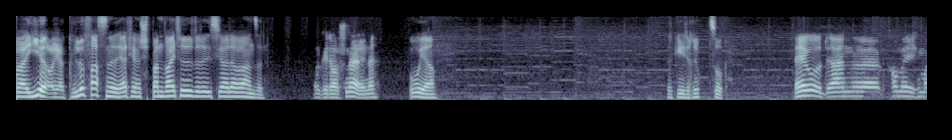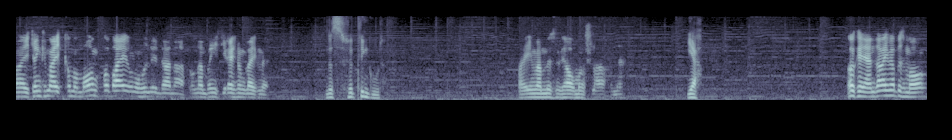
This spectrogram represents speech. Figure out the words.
Aber hier, euer Güllefass, ne, der hat ja eine Spannweite, das ist ja der Wahnsinn. Das geht auch schnell, ne? Oh ja. Das geht ruckzuck. Na gut, dann äh, komme ich mal, ich denke mal, ich komme morgen vorbei und hole den danach. Und dann bringe ich die Rechnung gleich mit. Das klingt gut. Weil irgendwann müssen wir auch mal schlafen, ne? Ja, Okay, dann sage ich mal bis morgen.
